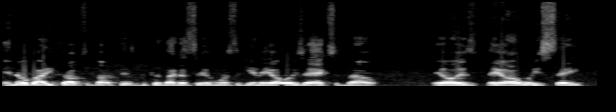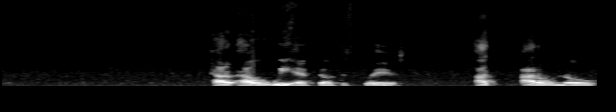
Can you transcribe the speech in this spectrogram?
and nobody talks about this because, like I said, once again, they always ask about they always they always say how how we have felt as players. I I don't know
